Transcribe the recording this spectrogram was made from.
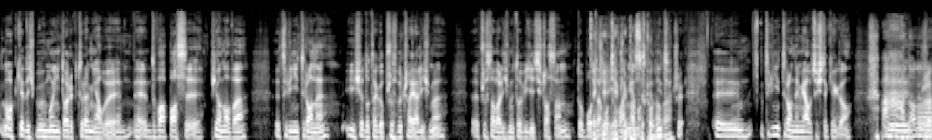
No, kiedyś były monitory, które miały e, dwa pasy pionowe, trinitrony i się do tego przyzwyczajaliśmy. E, przestawaliśmy to widzieć czasem. To było jakie, te mocowanie moskownic. Y, trinitrony miały coś takiego. A, y, no, no, że,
